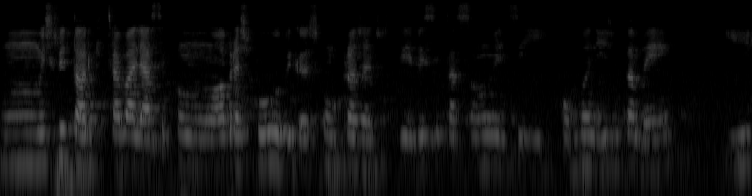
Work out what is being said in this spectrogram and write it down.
um escritório que trabalhasse com obras públicas, com projetos de licitações e urbanismo também. E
